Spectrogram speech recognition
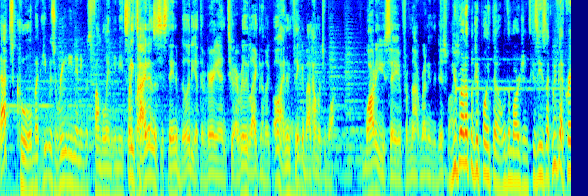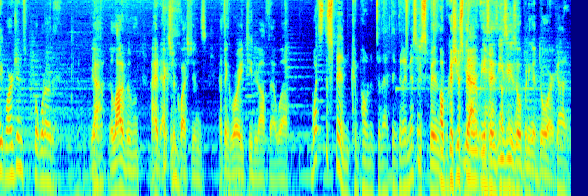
that's cool. But he was reading and he was fumbling. He needs But he tied in the sustainability at the very end too. I really liked that. Like, oh, I didn't think about how much wa- water you save from not running the dishwasher. You brought up a good point though with the margins because he's like, we've got great margins, but what are they? yeah, a lot of them. I had extra questions. I think Roy teed it off that well. What's the spin component to that thing? Did I miss it? You spin. Oh, because you're spinning Yeah, it with your it's as easy Okay, as opening a door. Got it.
